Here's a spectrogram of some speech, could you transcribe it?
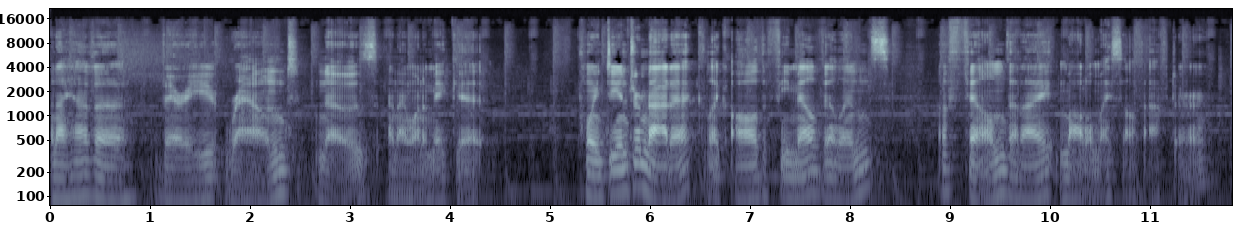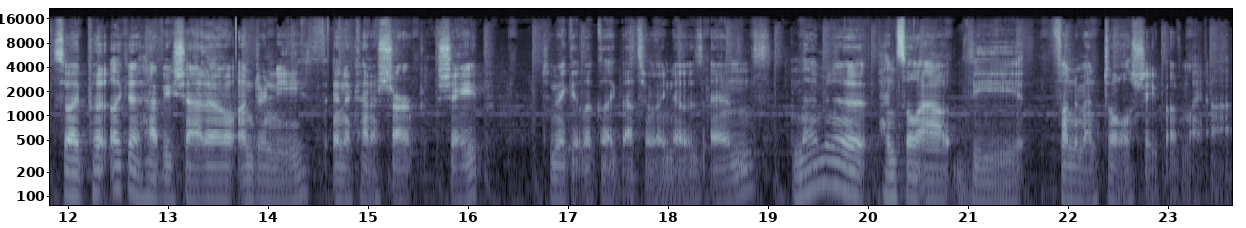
And I have a very round nose, and I want to make it pointy and dramatic, like all the female villains of film that I model myself after. So I put like a heavy shadow underneath in a kind of sharp shape to make it look like that's where my nose ends. And then I'm gonna pencil out the fundamental shape of my eye.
